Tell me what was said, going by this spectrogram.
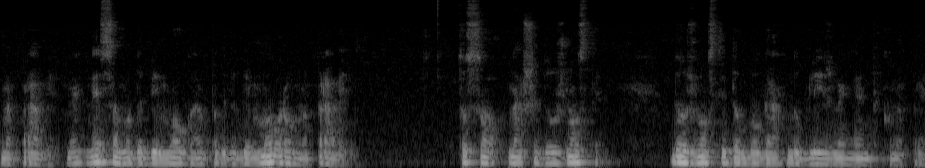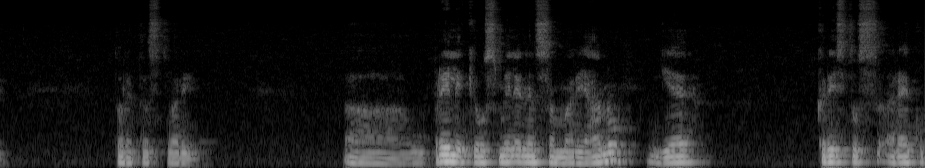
napraviti. Ne? ne samo, da bi mogel, ampak da bi moral napraviti. To so naše dolžnosti. Dolžnosti do Boga, do bližnjega in tako naprej. Torej, te stvari. Uh, v prilike usmiljene Samarijanu je Kristus rekel,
